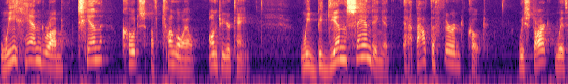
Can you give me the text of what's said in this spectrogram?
We hand rub 10 coats of tung oil onto your cane. We begin sanding it at about the third coat. We start with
